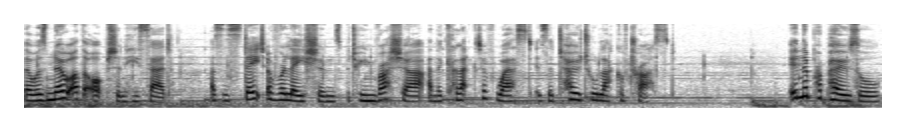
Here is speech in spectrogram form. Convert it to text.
There was no other option, he said, as the state of relations between Russia and the collective West is a total lack of trust. In the proposal,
